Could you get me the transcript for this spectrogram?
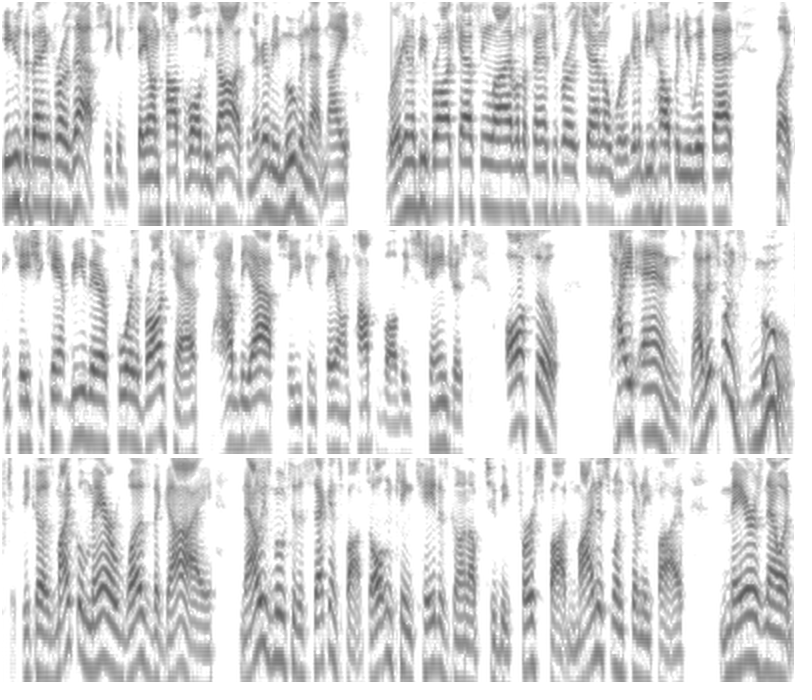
you use the Betting Pros app so you can stay on top of all these odds, and they're going to be moving that night. We're going to be broadcasting live on the Fantasy Pros channel. We're going to be helping you with that. But in case you can't be there for the broadcast, have the app so you can stay on top of all these changes. Also, tight end. Now, this one's moved because Michael Mayer was the guy. Now he's moved to the second spot. Dalton Kincaid has gone up to the first spot, minus 175. Mayer is now at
